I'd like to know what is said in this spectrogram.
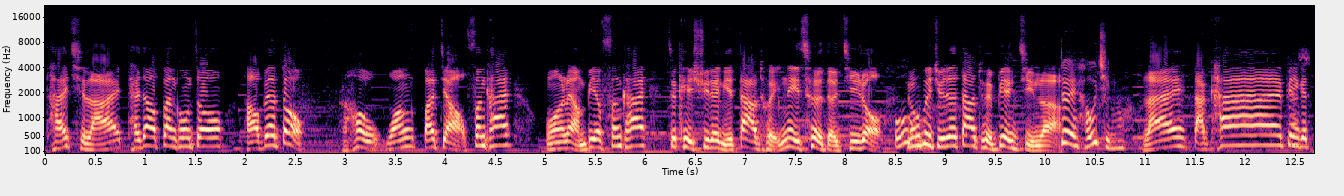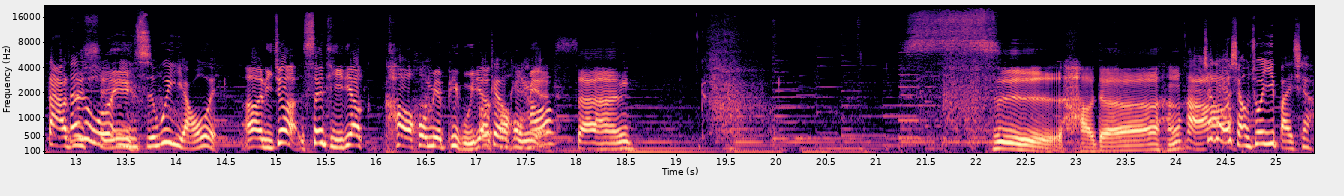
抬起来，抬到半空中。好，不要动，然后往把脚分开。往两边分开，这可以训练你的大腿内侧的肌肉。你会不会觉得大腿变紧了？对，好紧哦。来，打开，变一个大字形。但是我椅子会摇哎。啊，你就身体一定要靠后面，屁股一定要靠后面。三、四，好的，很好。这个我想做一百下。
